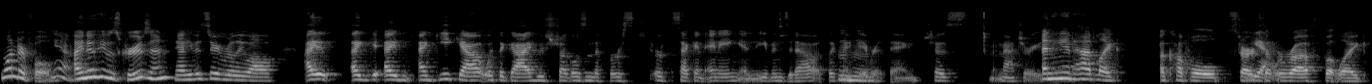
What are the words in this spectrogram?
Wonderful. Yeah. I knew he was cruising. Yeah, he was doing really well. I, I I I geek out with a guy who struggles in the first or second inning and evens it out. It's like my Mhm. favorite thing. Shows maturation. And he had had like a couple starts Yeah. that were rough, but like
